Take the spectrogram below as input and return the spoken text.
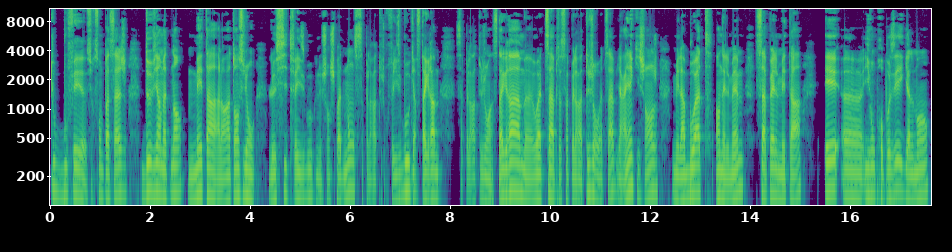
tout bouffer euh, sur son passage, devient maintenant Meta. Alors attention, le site Facebook ne change pas de nom, ça s'appellera toujours Facebook, Instagram s'appellera toujours Instagram, WhatsApp ça s'appellera toujours WhatsApp, il y a rien qui change, mais la boîte en elle-même s'appelle Meta. Et ils vont proposer également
